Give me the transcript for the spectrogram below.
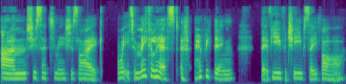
and she said to me, she's like, I want you to make a list of everything that if you've achieved so far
